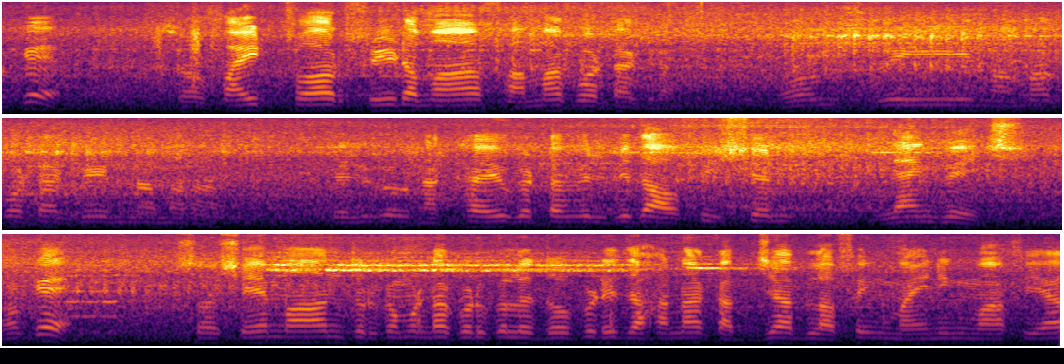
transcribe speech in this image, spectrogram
okay so fight for freedom of Amma Kotagram Om Shri Amma Kotagram नमः तेलुगु नखायुगटम will be the official language okay? సో షేమాన్ తుర్కముండ కొడుకుల దోపిడీ దహన కబ్జా bluffing mining mafia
